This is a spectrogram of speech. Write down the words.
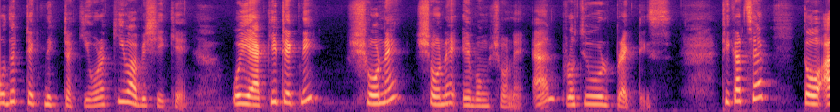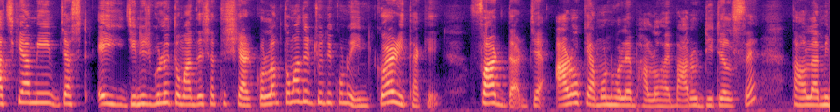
ওদের টেকনিকটা কী? ওরা কীভাবে শিখে? ওই একই টেকনিক শোনে শোনে এবং শোনে অ্যান্ড প্রচুর প্র্যাকটিস ঠিক আছে? তো আজকে আমি জাস্ট এই জিনিসগুলোই তোমাদের সাথে শেয়ার করলাম। তোমাদের যদি কোনো ইনকোয়ারি থাকে ফার্দার যে আরও কেমন হলে ভালো হয় বা আরও ডিটেলসে তাহলে আমি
